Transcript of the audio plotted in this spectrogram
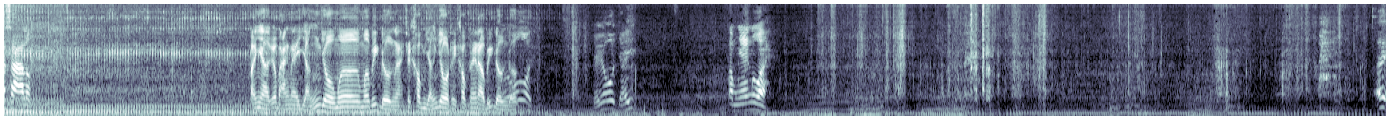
quá xa luôn. Phải nhờ các bạn này dẫn vô mới mới biết đường nè chứ không dẫn vô thì không thể nào biết đường được. Chị ơi chị. Tầm ngang luôn rồi. Ê.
